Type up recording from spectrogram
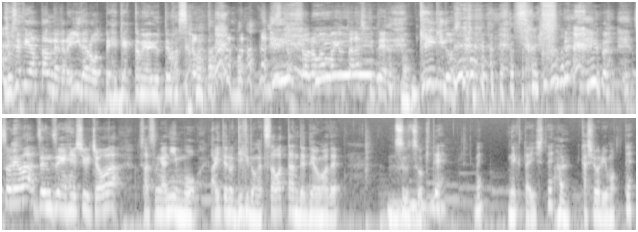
載せてやったんだからいいだろうって月下目は言ってますよ。そのまんま言ったらしくて激怒して それは全然編集長はさすがにもう相手の激怒が伝わったんで電話で。スーツを着てねネクタイしてはい。菓子折りを持って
